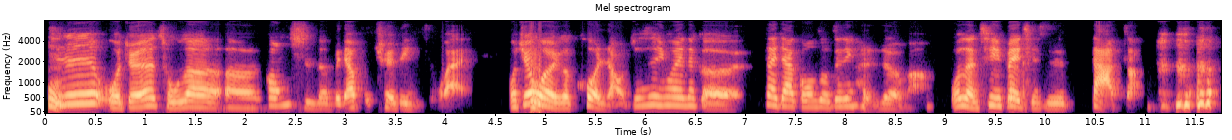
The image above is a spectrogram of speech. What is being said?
其实我觉得除了呃工时的比较不确定之外，我觉得我有一个困扰，就是因为那个。在家工作最近很热嘛，我冷气费其实大涨，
